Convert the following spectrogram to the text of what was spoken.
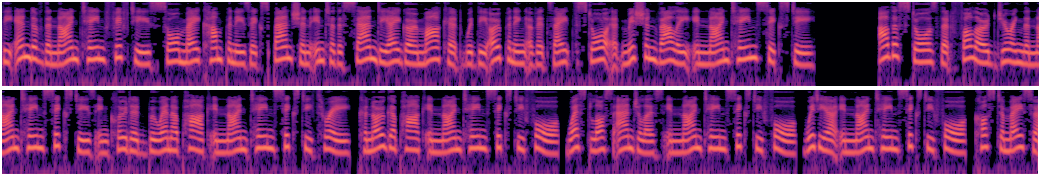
The end of the 1950s saw May Company's expansion into the San Diego market with the opening of its eighth store at Mission Valley in 1960. Other stores that followed during the 1960s included Buena Park in 1963, Canoga Park in 1964, West Los Angeles in 1964, Whittier in 1964, Costa Mesa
